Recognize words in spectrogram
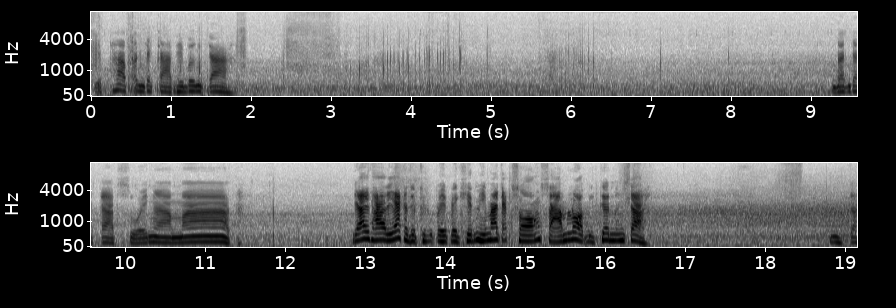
เก็บภาพบรรยากาศให้เบิ่งจ้าบรรยากาศสวยงามมาก ย้ายทายระยะก็จะไปไปเข็นหิมะจากสองสามรอบอีกเทื่อนึงจ้ะอืม จ้ะ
